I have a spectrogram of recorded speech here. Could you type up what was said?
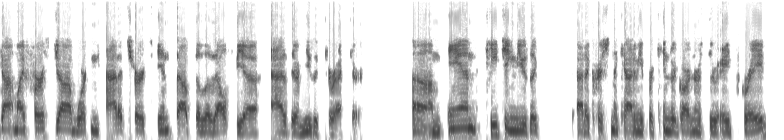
got my first job working at a church in South Philadelphia as their music director um, and teaching music at a Christian academy for kindergartners through eighth grade.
